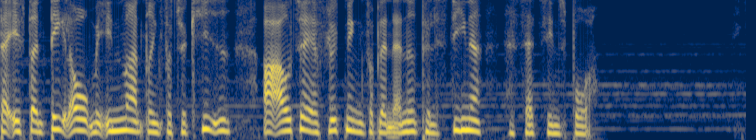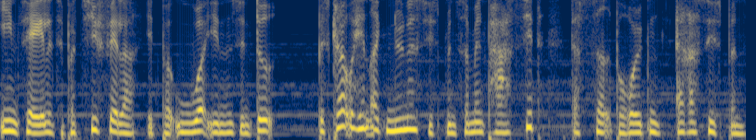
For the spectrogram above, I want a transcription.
der efter en del år med indvandring fra Tyrkiet og aftag af flygtningen fra blandt andet Palæstina havde sat sine spor. I en tale til partifælder et par uger inden sin død, beskrev Henrik nynazismen som en parasit, der sad på ryggen af racismen.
